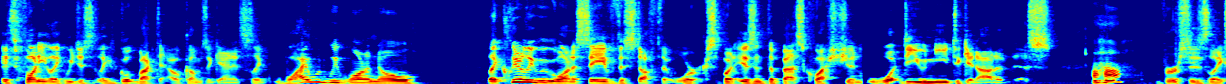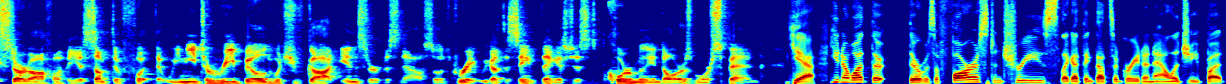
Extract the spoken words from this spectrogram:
It's funny, like we just like go back to outcomes again. It's like, why would we want to know? Like, clearly, we want to save the stuff that works, but isn't the best question, what do you need to get out of this? Uh huh versus like start off on the assumptive foot that we need to rebuild what you've got in ServiceNow. So it's great. We got the same thing. It's just quarter million dollars more spend. Yeah. You know what? There there was a forest and trees. Like I think that's a great analogy, but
